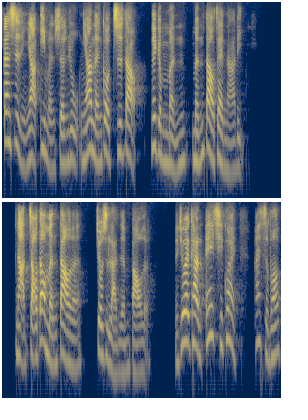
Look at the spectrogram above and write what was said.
但是你要一门深入，你要能够知道那个门门道在哪里。那找到门道呢？就是懒人包了，你就会看，哎，奇怪，哎，怎么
